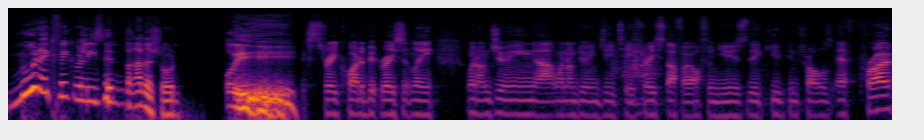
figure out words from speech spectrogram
nur der Quick Release hinten dran ist schon. Ui. X3 quite a bit recently. When I'm doing uh, when I'm doing GT3 stuff, I often use the Cube Controls F Pro.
